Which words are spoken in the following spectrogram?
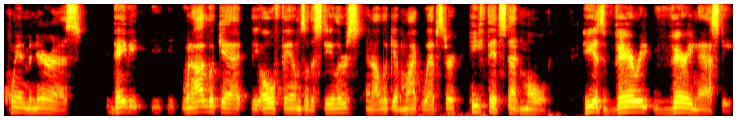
Quinn Meinerz, Davey, when I look at the old films of the Steelers and I look at Mike Webster, he fits that mold. He is very, very nasty.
